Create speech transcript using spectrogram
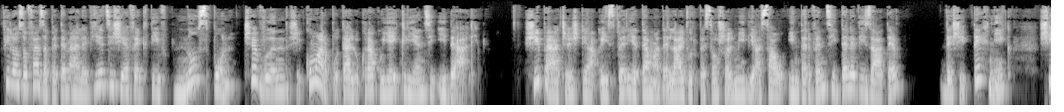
filozofează pe teme ale vieții și efectiv nu spun ce vând și cum ar putea lucra cu ei clienții ideali. Și pe aceștia îi sperie teama de live-uri pe social media sau intervenții televizate, deși tehnic și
